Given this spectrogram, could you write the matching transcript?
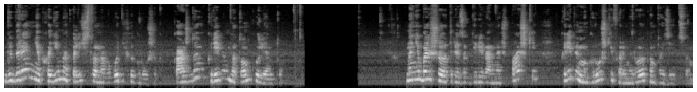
Выбираем необходимое количество новогодних игрушек. Каждую крепим на тонкую ленту. На небольшой отрезок деревянной шпажки крепим игрушки, формируя композицию.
